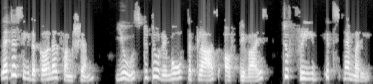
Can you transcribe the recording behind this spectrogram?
Let us see the kernel function used to remove the class of device to free its memory.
